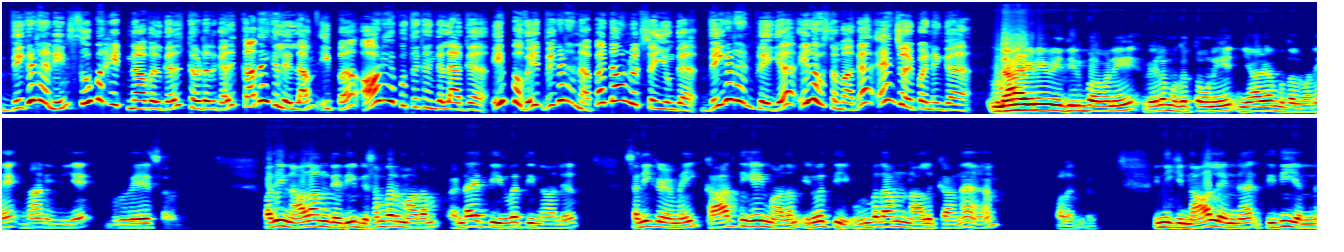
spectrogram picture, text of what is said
விகடனின் சூப்பர் ஹிட் நாவல்கள் தொடர்கள் கதைகள் எல்லாம் இப்ப ஆடியோ புத்தகங்களாக. இப்பவே விகடன் ஆப்ப டவுன்லோட் செய்யுங்க. விகடன் பிளேய இலவசமாக என்ஜாய் பண்ணுங்க. விநாயகனே நீ தீர்ப்பவனே வேலமுகத்தவனே ஞாழ முதல்வனே குணாநிதியே குருவே சரணம். பதினாலாம் தேதி டிசம்பர் மாதம் ரெண்டாயிரத்தி இருபத்தி நாலு சனிக்கிழமை கார்த்திகை மாதம் இருபத்தி ஒன்பதாம் நாளுக்கான பலன்கள். இன்னைக்கு நாள் என்ன திதி என்ன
